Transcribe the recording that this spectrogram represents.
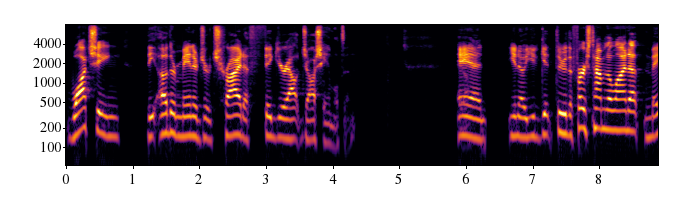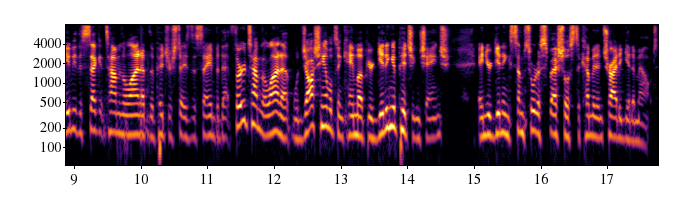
watching the other manager try to figure out Josh Hamilton, and you know, you'd get through the first time in the lineup, maybe the second time in the lineup, the pitcher stays the same. But that third time in the lineup, when Josh Hamilton came up, you're getting a pitching change and you're getting some sort of specialist to come in and try to get him out.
